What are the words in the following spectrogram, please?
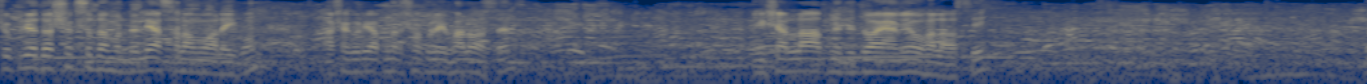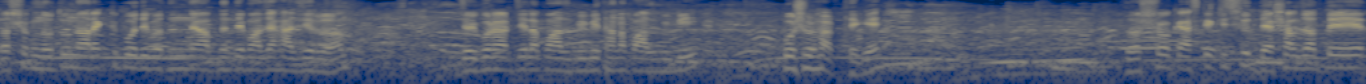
সুপ্রিয় দর্শক শ্রোতা মণ্ডলী, আসসালামু আলাইকুম। আশা করি আপনারা সকলেই ভালো আছেন। ইনশাল্লাহ আপনাদের দোয়ায় আমিও ভালো আছি। দর্শক, নতুন আরেকটি প্রতিবেদন নিয়ে আপনাদের মাঝে হাজির হলাম। জয়পুরহাট জেলা পাঁচ বিবি থানা পাঁচ বিবি, পশুরহাট থেকে। দর্শক, আজকে কিছু দেশাল জাতের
